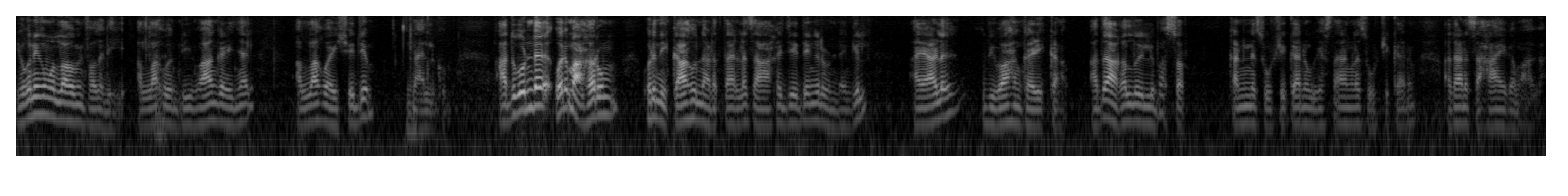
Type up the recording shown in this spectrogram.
യോനിക്കും അള്ളാഹുവിൻ ഫതലിഹി അള്ളാഹു എന്ത് വിവാഹം കഴിഞ്ഞാൽ അള്ളാഹു ഐശ്വര്യം നൽകും. അതുകൊണ്ട് ഒരു മഹറും ഒരു നിക്കാഹും നടത്താനുള്ള സാഹചര്യങ്ങളുണ്ടെങ്കിൽ അയാൾ വിവാഹം കഴിക്കണം. അത് അകലുൽ ബസർ. കണ്ണിനെ സൂക്ഷിക്കാനും ഉയസ്ഥാനങ്ങളെ സൂക്ഷിക്കാനും അതാണ് സഹായകമാകുക.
